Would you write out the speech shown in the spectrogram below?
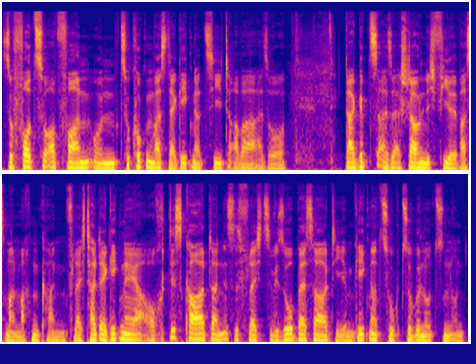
sofort zu opfern und zu gucken, was der Gegner zieht. Aber also da gibt es also erstaunlich viel, was man machen kann. Vielleicht hat der Gegner ja auch Discard, dann ist es vielleicht sowieso besser, die im Gegnerzug zu benutzen und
